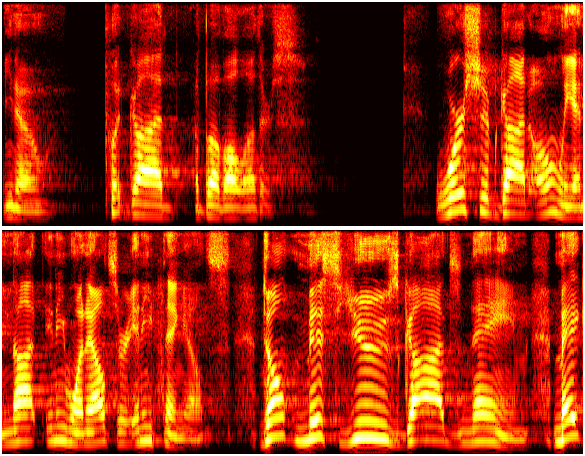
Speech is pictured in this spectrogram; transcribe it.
You know, put God above all others. Worship God only and not anyone else or anything else. Don't misuse God's name. Make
